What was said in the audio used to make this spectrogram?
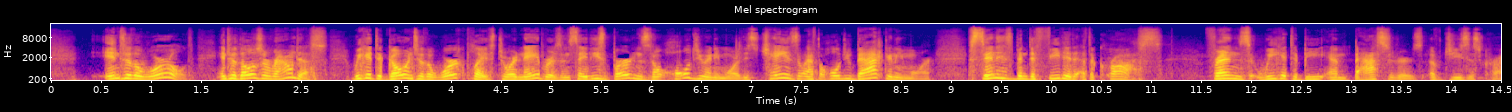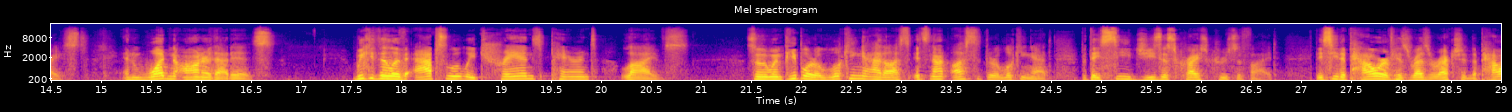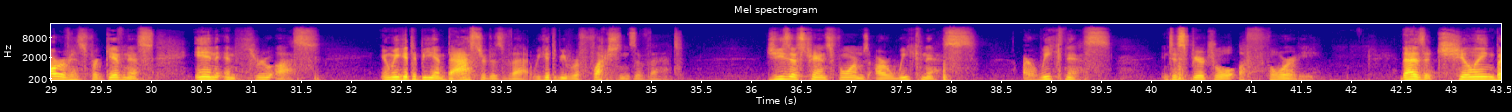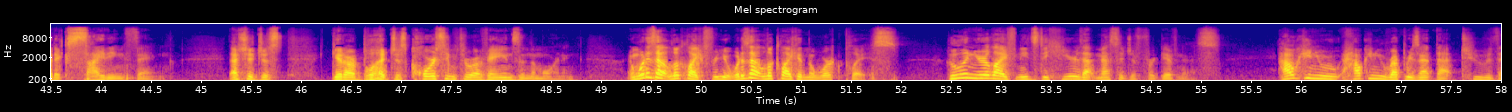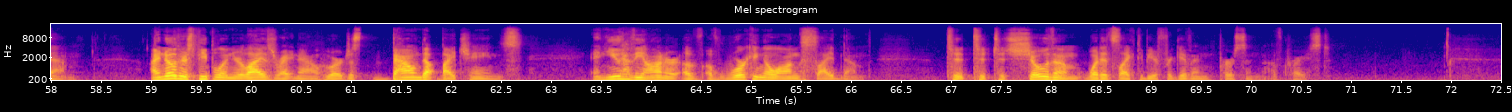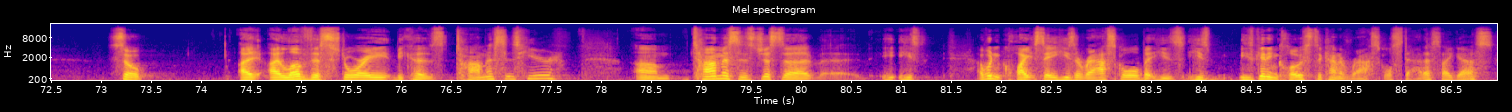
into the world, into those around us. We get to go into the workplace to our neighbors and say, These burdens don't hold you anymore. These chains don't have to hold you back anymore. Sin has been defeated at the cross. Friends, we get to be ambassadors of Jesus Christ. And what an honor that is. We get to live absolutely transparent lives. So that when people are looking at us, it's not us that they're looking at, but they see Jesus Christ crucified. They see the power of his resurrection, the power of his forgiveness in and through us. And we get to be ambassadors of that. We get to be reflections of that. Jesus transforms our weakness, our weakness into spiritual authority. That is a chilling but exciting thing. That should just get our blood just coursing through our veins in the morning. And what does that look like for you? What does that look like in the workplace? Who in your life needs to hear that message of forgiveness? How can you, how can you represent that to them? I know there's people in your lives right now who are just bound up by chains, and you have the honor of, of working alongside them to, to, to show them what it's like to be a forgiven person of Christ. So, I, I love this story because Thomas is here. Um, Thomas is just a, he, he's, I wouldn't quite say he's a rascal, but he's, he's, he's getting close to kind of rascal status, I guess.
